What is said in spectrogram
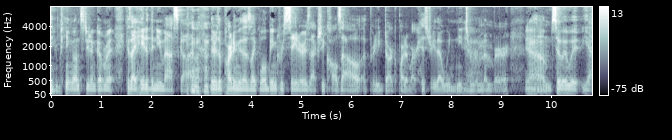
me being on student government because I hated the new mascot. There's a part of me that was like, well, being crusaders actually calls out a pretty dark part of our history that we need to remember. Yeah. Um, so it was, yeah,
